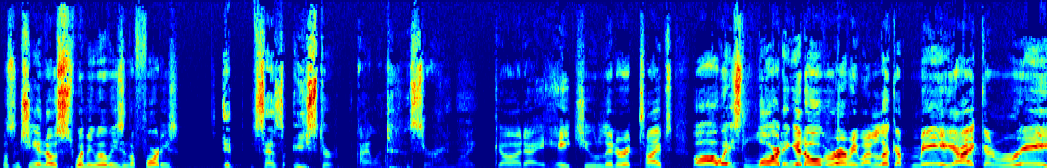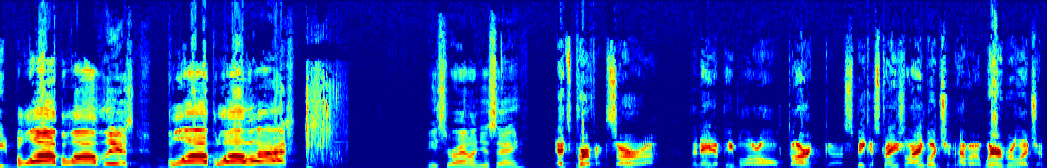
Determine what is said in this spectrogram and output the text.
Wasn't she in those swimming movies in the 40s? It says Easter Island, sir. Oh my God, I hate you literate types. Always lording it over everyone. Look at me, I can read. Blah, blah, this. Blah, blah, that. Easter Island, you say? It's perfect, sir. Uh, the native people are all dark, uh, speak a strange language, and have a weird religion.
